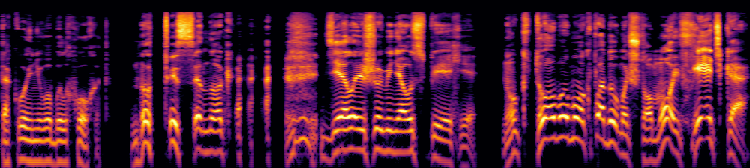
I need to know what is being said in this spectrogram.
Такой у него был хохот. «Ну ты, сынок, делаешь у меня успехи. Ну кто бы мог подумать, что мой Федька...»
